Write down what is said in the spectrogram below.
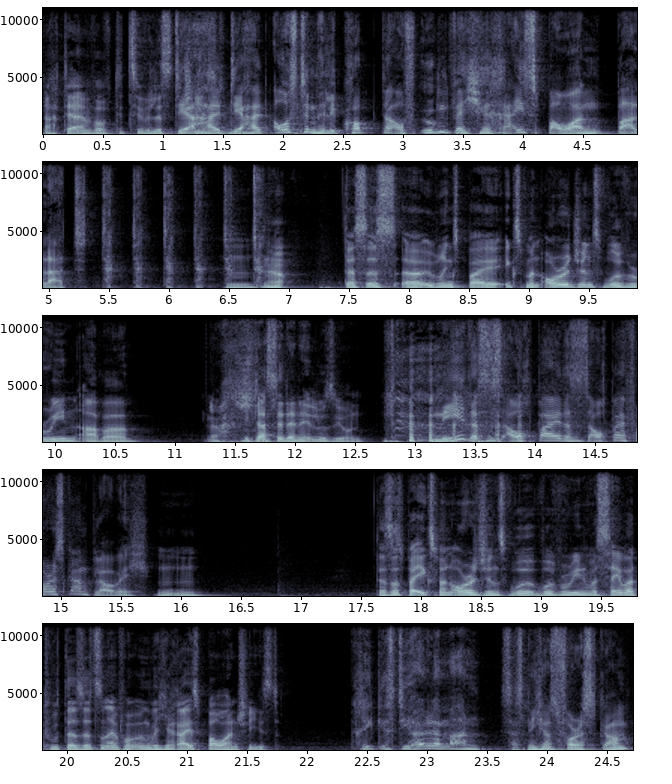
Ach, der einfach auf die Zivilisten der schießt. halt, der halt aus dem Helikopter auf irgendwelche Reisbauern ballert. Tak, tak, tak, tak, tak, tak. Ja. Das ist äh, übrigens bei X-Men Origins Wolverine, aber ich lasse dir deine Illusion. Nee, das ist auch bei, das ist auch bei Forrest Gump, glaube ich. Das ist bei X-Men Origins Wol- Wolverine, wo Sabertooth da sitzt und einfach irgendwelche Reisbauern schießt. Krieg ist die Hölle, Mann. Ist das nicht aus Forrest Gump?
